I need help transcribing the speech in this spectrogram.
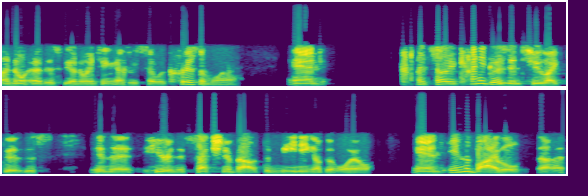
Ano- uh, this is the anointing as we said with chrism oil. And and so it kind of goes into like the, this in the here in this section about the meaning of the oil and in the bible uh,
